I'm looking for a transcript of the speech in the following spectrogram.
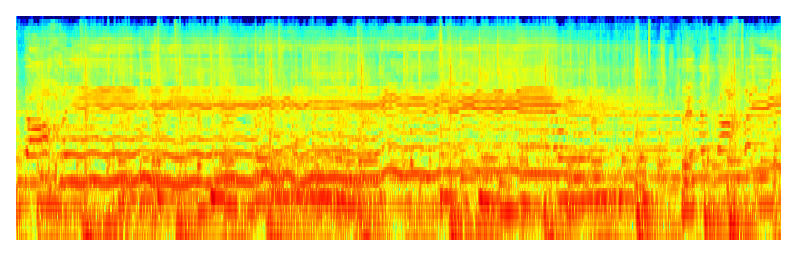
بضحيم بضحيم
